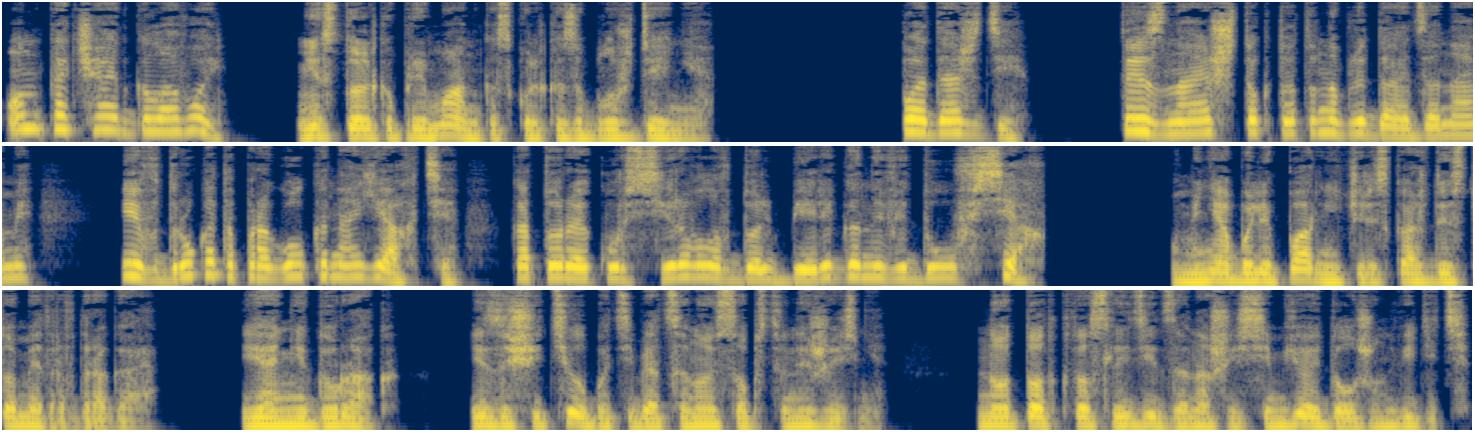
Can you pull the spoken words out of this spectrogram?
Он качает головой. Не столько приманка, сколько заблуждение. «Подожди. Ты знаешь, что кто-то наблюдает за нами, и вдруг это прогулка на яхте, которая курсировала вдоль берега на виду у всех. У меня были парни через каждые сто метров, дорогая. Я не дурак и защитил бы тебя ценой собственной жизни. Но тот, кто следит за нашей семьей, должен видеть,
